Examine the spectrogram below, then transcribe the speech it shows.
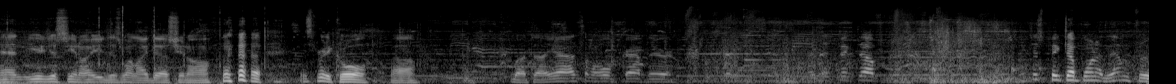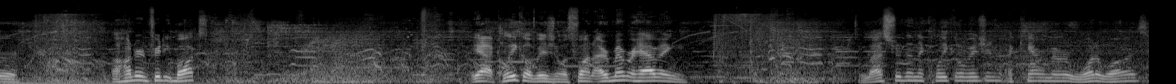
and you just you know you just went like this, you know, it's pretty cool. Uh, but uh, yeah, that's some old crap there. I just picked up, I just picked up one of them for 150 bucks. Yeah, ColecoVision was fun. I remember having lesser than the ColecoVision. I can't remember what it was.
